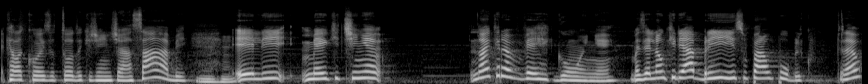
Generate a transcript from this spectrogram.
aquela coisa toda que a gente já sabe, Uhum. ele meio que tinha. Não é que era vergonha, mas ele não queria abrir isso para o público, entendeu?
